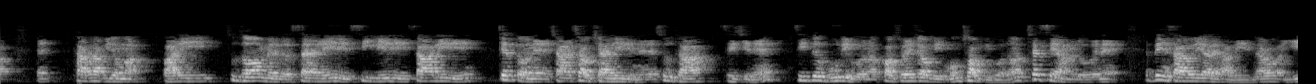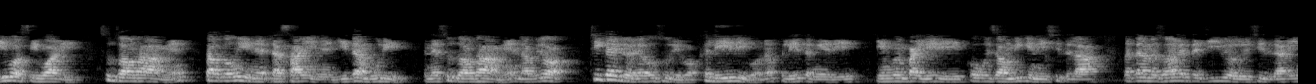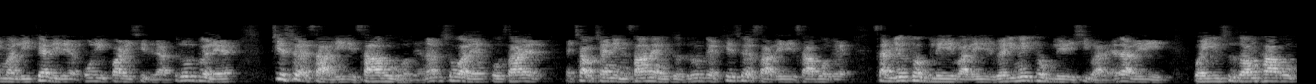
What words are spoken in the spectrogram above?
ထားထားပြီးတော့မှဘာတွေစုဆောင်းရမလဲဆိုစံလေးတွေစီလေးတွေစားလေးတွေ ကြက်တော်နဲ့အခြားအချောက်ချမ်းလေးတွေနဲ့စုထားစေခြင်းနဲ့စီတုပ်ဘူးတွေပေါ့နော်ခောက်ဆွဲကြောက်တွေမုံချောက်တွေပေါ့နော်ချက်စရာမလိုပဲနဲ့အသင့်စားလို့ရတဲ့ဟာလေးနောက်တော့အရေးပေါ်စေဝါတွေစုဆောင်းထားရမယ်တောက်သုံးရည်နဲ့ဓာတ်စားရည်နဲ့ရေတန့်ဘူးတွေနဲ့စုဆောင်းထားရမယ်နောက်ပြီးတော့ထိခိုက်လွယ်တဲ့အုပ်စုတွေပေါ့ကလေးတွေပေါ့နော်ကလေးတငယ်တွေရင်ခွင်ပိုက်လေးတွေကိုဝေဆောင်မိခင်တွေရှိသလားမတန်မစွမ်းတဲ့တကြီးရွယ်တွေရှိသလားအိမ်မှာလေဖြတ်နေတဲ့အဖိုးလေးခွားတွေရှိသလားသူတို့အတွက်လည်းပြည့်စွက်အစာလေးတွေစားဖို့ပေါ့ဗျာနော်တချို့ကလည်းကိုစားတဲ့ အချောက်ချမ်းတွေမစားနိုင်ဘူးဆိုသူတို့အတွက်ပြည့်စွက်အစာလေးတွေစားဖို့အတွက်စံပြုတ်ထုတ်ကလေးတွေပါလေး ready made ထုတ်ကလေးတွေရှိပါတယ်အဲ့ဒါလေးတွေဝယ်ယူစုဆောင်းထားဖို့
